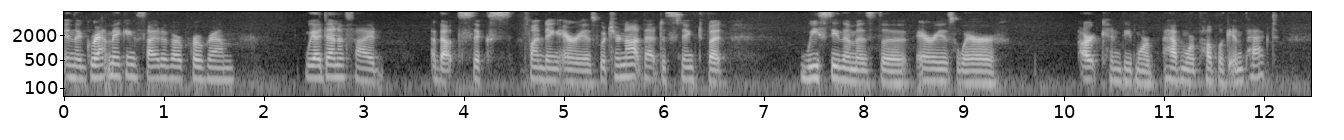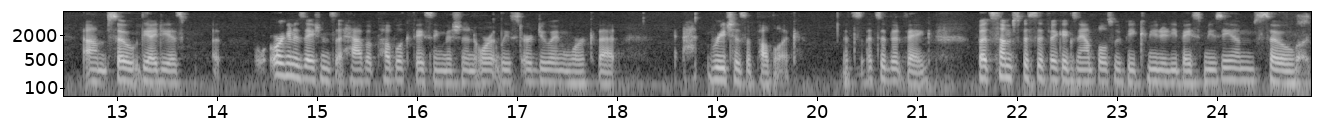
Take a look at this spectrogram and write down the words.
In the grant making side of our program, we identified about six funding areas, which are not that distinct, but we see them as the areas where art can be more have more public impact. Um, so the idea is uh, organizations that have a public-facing mission, or at least are doing work that reaches the public. It's it's a bit vague, but some specific examples would be community-based museums. So Right.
